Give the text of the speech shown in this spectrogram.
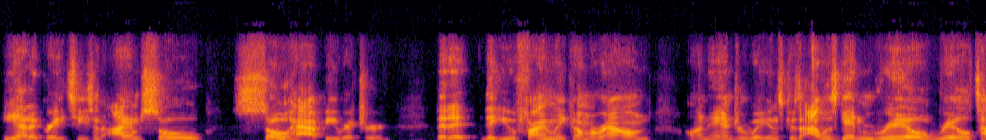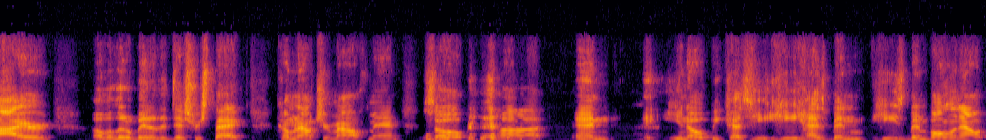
He had a great season. I am so so happy, Richard, that it that you finally come around on Andrew Wiggins because I was getting real, real tired of a little bit of the disrespect coming out your mouth, man. So, uh, and you know because he he has been he's been balling out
